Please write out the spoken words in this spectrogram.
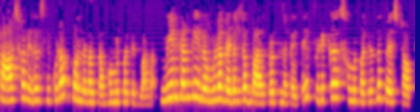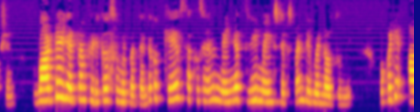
ఫాస్ట్గా రిజల్ట్స్ని కూడా పొందగలుగుతాం హోమియోపతి ద్వారా. మీరు కనుక ఈ రొమ్ముల గడ్డలతో బాధపడుతున్నట్టయితే ఫిడికస్ homeopathy the best option what you get from ఫిడికస్ హోమియోపతి అంటే ఒక కేస్ సక్సెస్ అనేది మెయిన్గా త్రీ మెయిన్ స్టెప్స్ పైన డిపెండ్ అవుతుంది. ఒకటి ఆ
